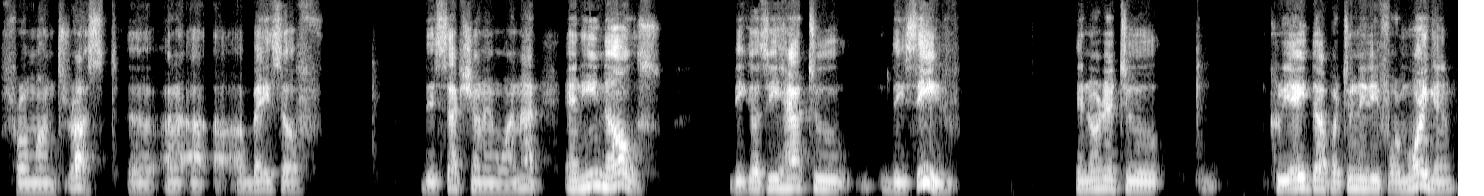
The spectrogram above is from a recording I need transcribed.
from untrust uh, a, a, a base of deception and whatnot and he knows because he had to deceive in order to create the opportunity for morgan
